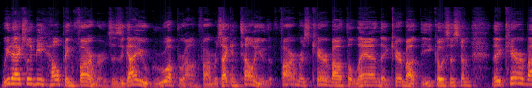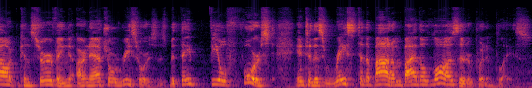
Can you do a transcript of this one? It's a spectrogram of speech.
We'd actually be helping farmers. As a guy who grew up around farmers, I can tell you that farmers care about the land, they care about the ecosystem, they care about conserving our natural resources, but they feel forced into this race to the bottom by the laws that are put in place.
